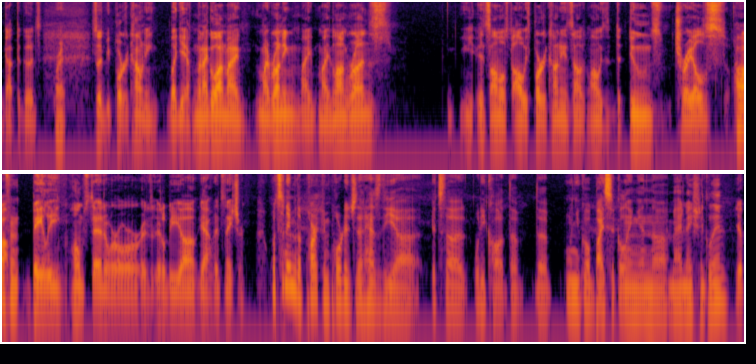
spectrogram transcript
got the goods. Right. So it'd be Porter County. But yeah, when I go on my my running, my my long runs, it's almost always Porter County. It's always the dunes, trails, How uh, Bailly, Homestead, or or it, it'll be uh yeah, it's nature. What's the name of the park in Portage that has the? uh It's the what do you call it? The the when you go bicycling in. Uh, Imagination Glen. Yes.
